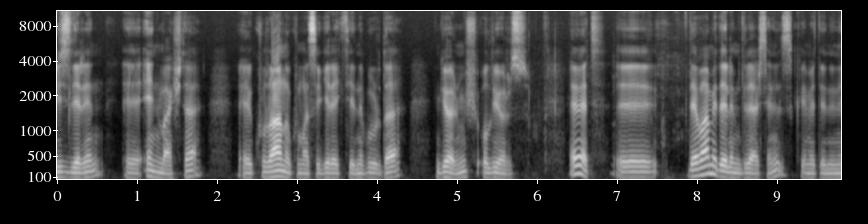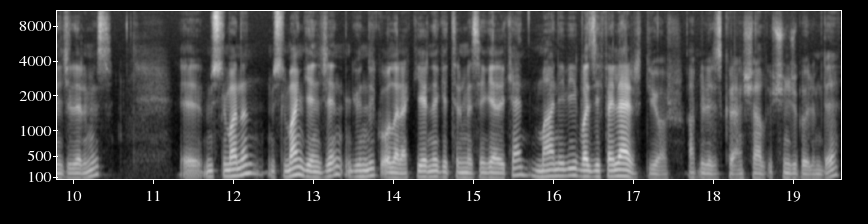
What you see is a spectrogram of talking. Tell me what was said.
bizlerin e, en başta e, Kur'an okuması gerektiğini burada görmüş oluyoruz. Evet, e, devam edelim dilerseniz kıymetli dinleyicilerimiz. E, Müslümanın, Müslüman gencin günlük olarak yerine getirmesi gereken manevi vazifeler diyor Abdülaziz Kıranşal 3. bölümde.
